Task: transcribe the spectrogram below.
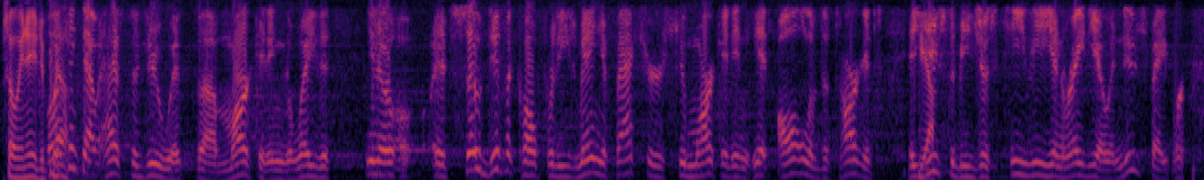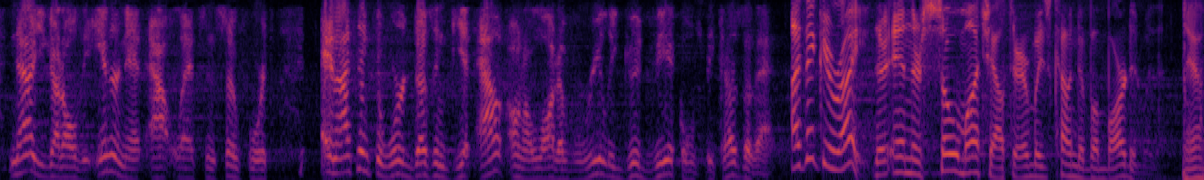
So we need to. Well, I think that has to do with uh, marketing. The way that you know it's so difficult for these manufacturers to market and hit all of the targets. It yeah. used to be just TV and radio and newspaper. Now you got all the internet outlets and so forth and I think the word doesn't get out on a lot of really good vehicles because of that. I think you're right. There, and there's so much out there, everybody's kind of bombarded with it. Yeah,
